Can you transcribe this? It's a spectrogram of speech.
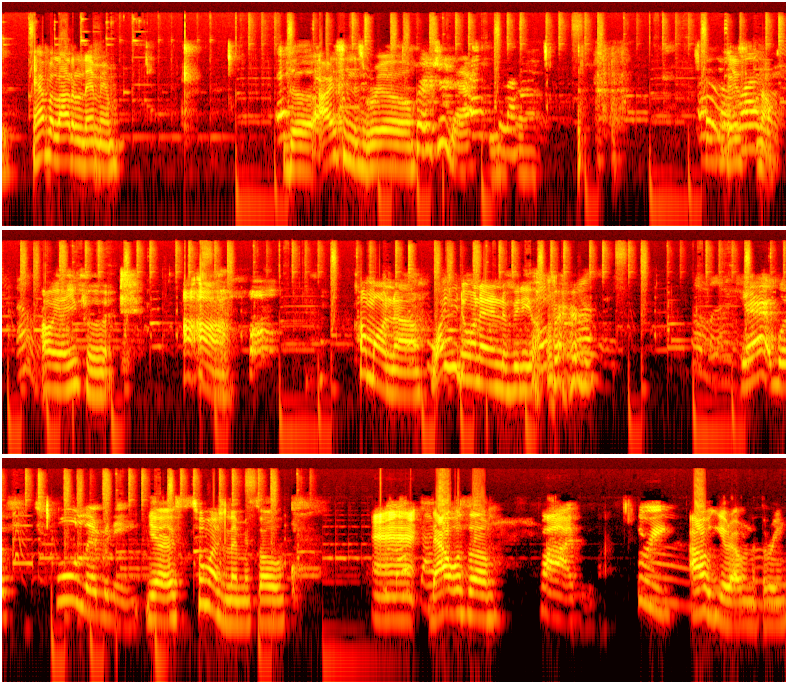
it have a lot of lemon. The icing is real. First, you're nasty. It's, no. Oh yeah, you could. Uh-uh. Come on now. Why are you doing that in the video first? That was too lemony. Yeah, it's too much lemon, so and that was a Five. Three. I'll give that one a three.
